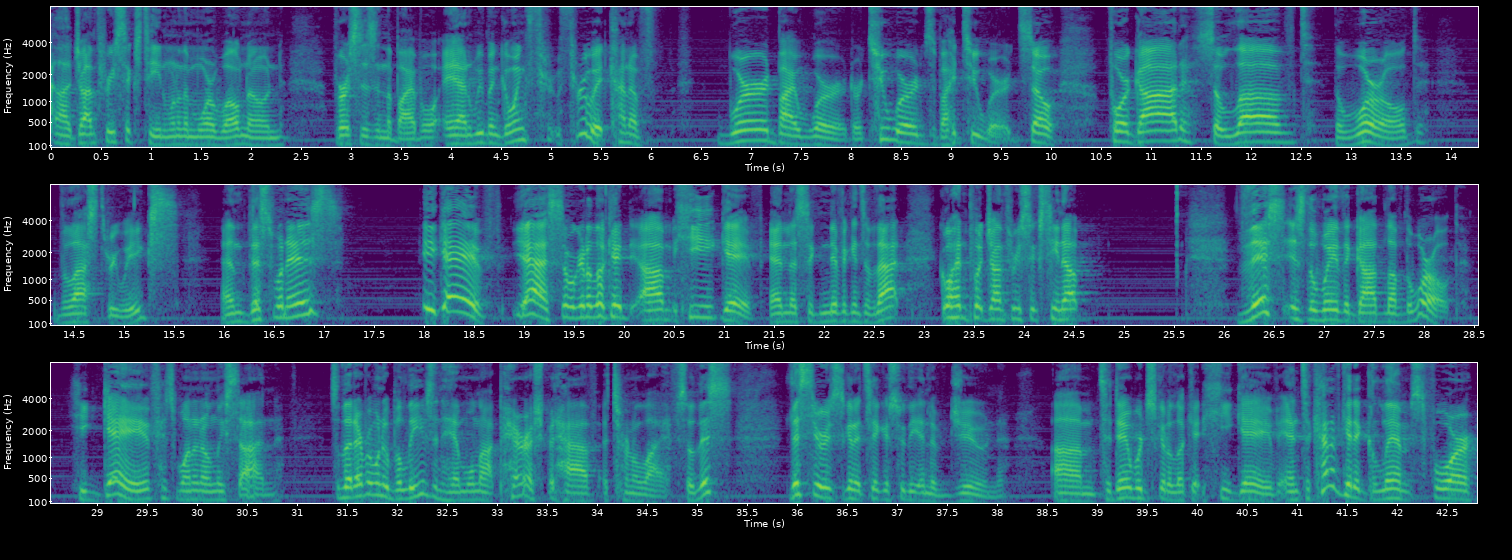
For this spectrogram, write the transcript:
uh, John 3:16, one of the more well-known verses in the Bible, and we've been going through, through it kind of word by word or two words by two words. So, for God so loved the world the last three weeks, and this one is He gave. Yes, so we're going to look at um, He gave and the significance of that. Go ahead and put John 3:16 up. This is the way that God loved the world. He gave His one and only Son so that everyone who believes in him will not perish but have eternal life. So this this series is going to take us through the end of June. Um, today we're just going to look at He gave and to kind of get a glimpse for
